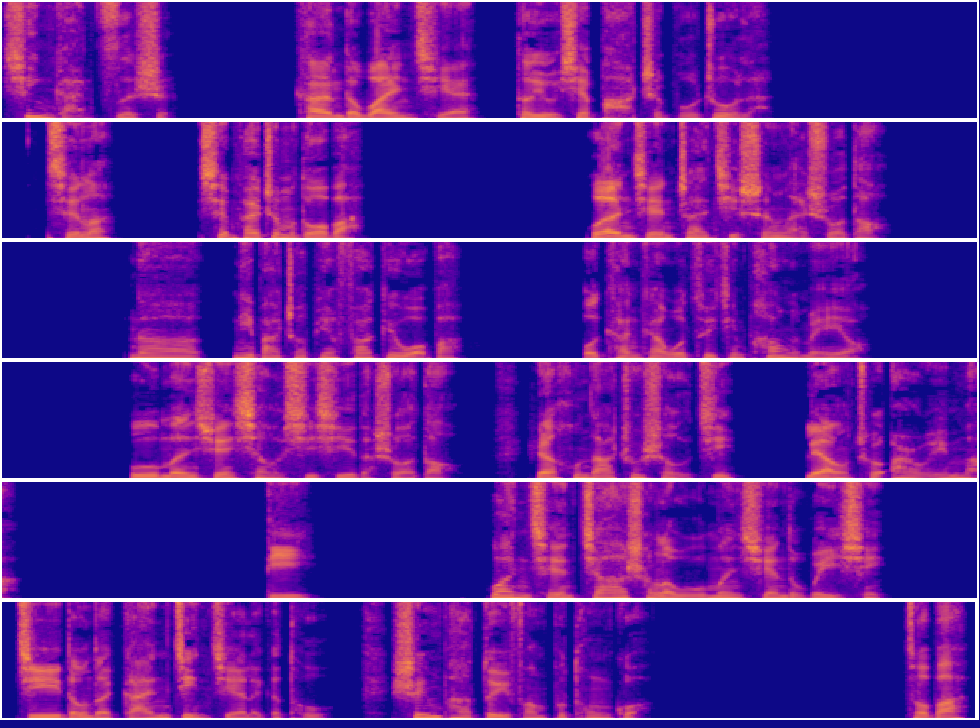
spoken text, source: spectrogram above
性感姿势，看得万钱都有些把持不住了。行了，先拍这么多吧。万钱站起身来说道：“那你把照片发给我吧，我看看我最近胖了没有。”吴梦轩笑嘻嘻的说道，然后拿出手机，亮出二维码。滴，万钱加上了吴梦轩的微信，激动的赶紧截了个图，生怕对方不通过。走吧，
